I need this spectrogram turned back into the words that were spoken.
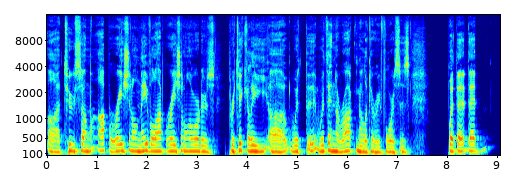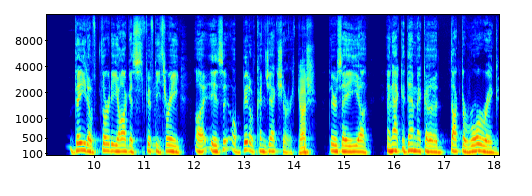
uh, to some operational naval operational orders, particularly uh, with the, within the ROK military forces, but that that date of 30 August 53 uh, is a bit of conjecture. gosh. There's a uh, an academic, uh, Dr. Roehrig,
